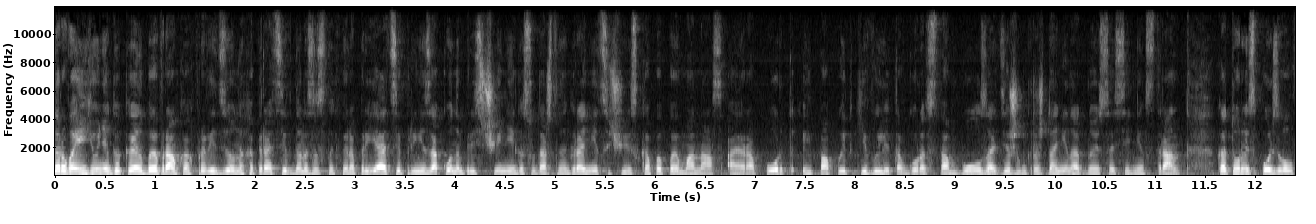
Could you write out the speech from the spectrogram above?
2 июня ГКНБ в рамках проведенных оперативно-розыскных мероприятий при незаконном пересечении государственной границы через КПП «Манас» аэропорт и попытке вылета в город Стамбул задержан гражданин одной из соседних стран, который использовал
